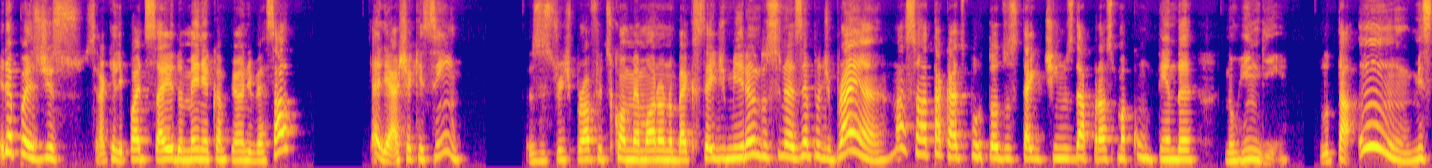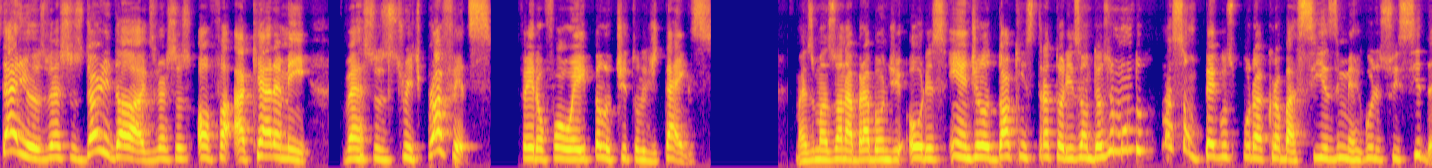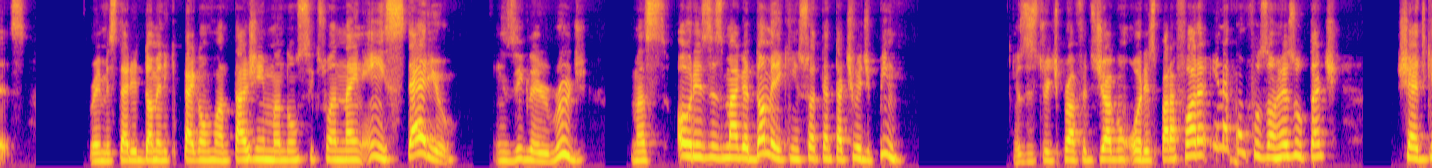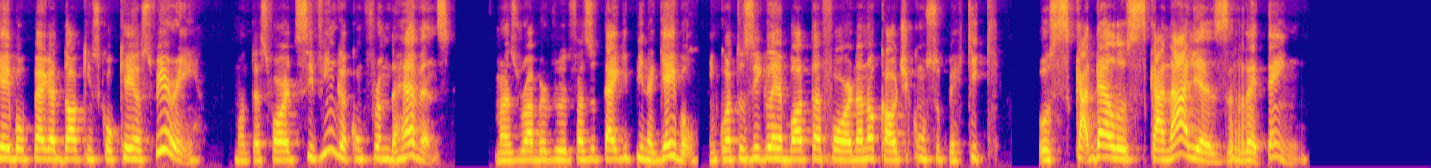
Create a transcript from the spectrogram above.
E depois disso, será que ele pode sair do Mania campeão universal? Ele acha que sim. Os Street Profits comemoram no backstage mirando-se no exemplo de Brian, mas são atacados por todos os tag teams da próxima contenda no ringue. Luta 1: Mysterios vs Dirty Dogs vs Alpha Academy vs Street Profits. Fatal 4-Way pelo título de tags. Mais uma zona braba onde Otis e Angelo Dawkins tratorizam Deus e o mundo, mas são pegos por acrobacias e mergulhos suicidas. Rey Mysterio e Dominic pegam vantagem e mandam um 619 em estéreo em Ziggler e Rude, mas Otis esmaga Dominic em sua tentativa de pin. Os Street Profits jogam Otis para fora e na confusão resultante, Chad Gable pega Dawkins com Chaos Fury. Montez Ford se vinga com From the Heavens mas Robert Roode faz o tag e pina Gable, enquanto Ziggler bota Ford a nocaute com super kick. Os cadelos canalhas retém.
